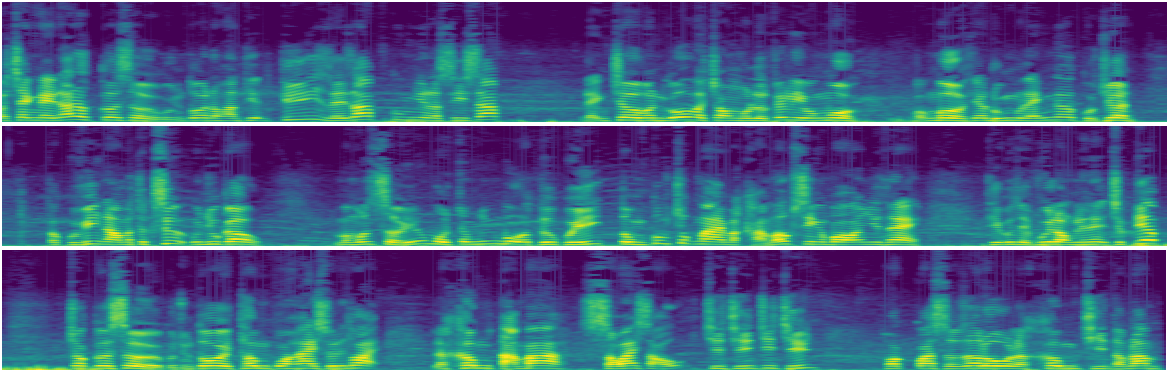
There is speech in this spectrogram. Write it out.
Và tranh này đã được cơ sở của chúng tôi là hoàn thiện kỹ giấy giáp cũng như là xi sáp Đánh trơ vân gỗ và trong một lượt vách ly bóng mờ Bóng mờ theo đúng đánh ờ, cổ truyền. Và quý vị nào mà thực sự có nhu cầu Mà muốn sở hữu một trong những bộ tứ quý Tùng Cúc Trúc Mai mặc khảm ốc Singapore như thế này Thì có thể vui lòng liên hệ trực tiếp cho cơ sở của chúng tôi thông qua hai số điện thoại là 083 626 9999 hoặc qua số Zalo là 0985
